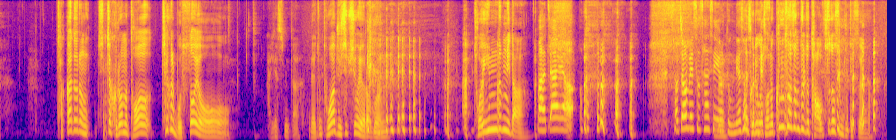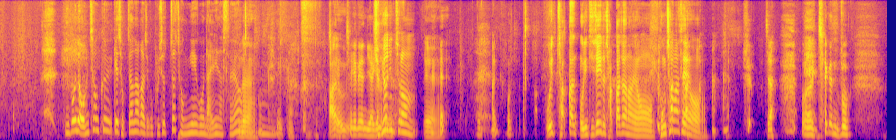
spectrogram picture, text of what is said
작가들은 진짜 그러면 더 책을 못 써요. 알겠습니다. 네, 좀 도와주십시오, 여러분. 저희 힘듭니다. 맞아요. 서점에서 사세요. 네. 동네 서점. 그리고 저는 큰 서점들도 다 없어졌으면 좋겠어요. 이번에 엄청 크게 적자 나가지고 보셨죠? 정리해고 난리 났어요. 네. 음. 그러니까 아, 책에- 책에 대한 이야기 주변인처럼 예. 아니, 뭐, 우리 작가 우리 DJ도 작가잖아요. 동참하세요. 자 오늘 책은 북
